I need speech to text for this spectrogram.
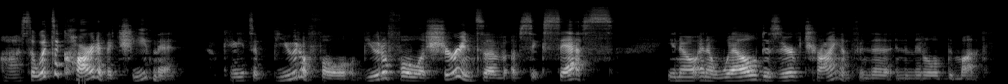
Uh, so it's a card of achievement. Okay, it's a beautiful, beautiful assurance of, of success you know, and a well-deserved triumph in the in the middle of the month.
